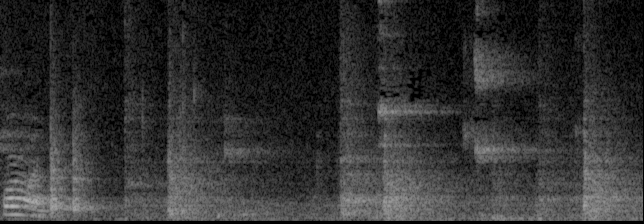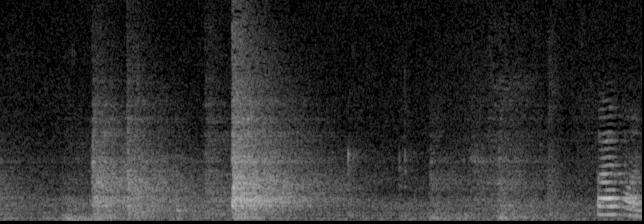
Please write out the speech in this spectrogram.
Four one. One.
